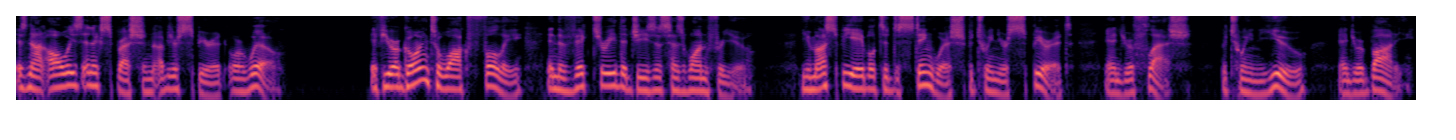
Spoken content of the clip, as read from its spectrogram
is not always an expression of your spirit or will. If you are going to walk fully in the victory that Jesus has won for you, you must be able to distinguish between your spirit and your flesh, between you and your body.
